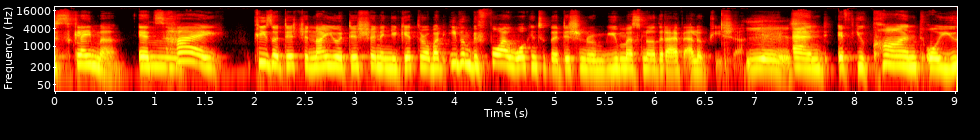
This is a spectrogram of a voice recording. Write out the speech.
disclaimer. It's Mm. hi, please audition. Now you audition and you get through. But even before I walk into the audition room, you must know that I have alopecia. Yes. And if you can't or you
